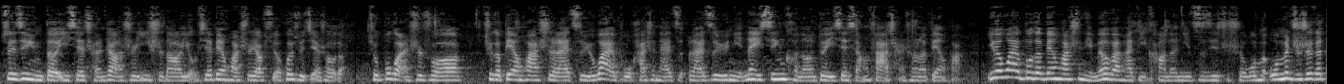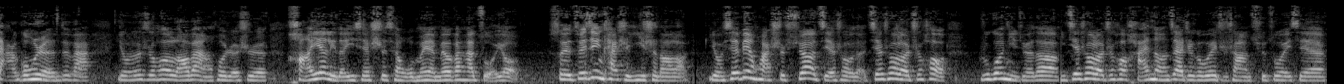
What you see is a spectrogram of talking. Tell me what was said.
最近的一些成长是意识到，有些变化是要学会去接受的。就不管是说这个变化是来自于外部，还是来自来自于你内心，可能对一些想法产生了变化。因为外部的变化是你没有办法抵抗的，你自己只是我们我们只是个打工人，对吧？有的时候老板或者是行业里的一些事情，我们也没有办法左右。所以最近开始意识到了，有些变化是需要接受的。接受了之后，如果你觉得你接受了之后还能在这个位置上去做一些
